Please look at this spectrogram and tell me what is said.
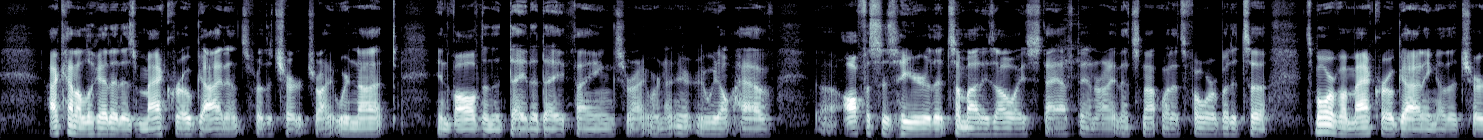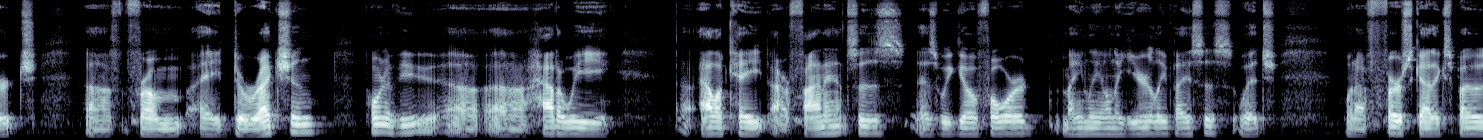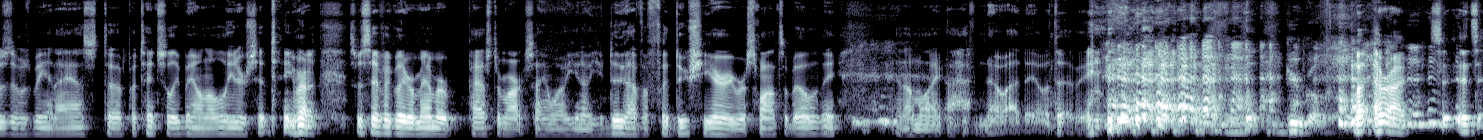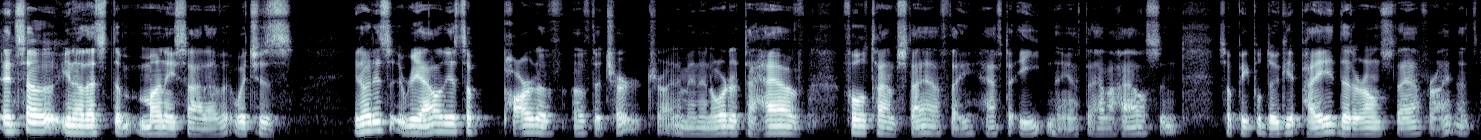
I kind of look at it as macro guidance for the church, right? We're not involved in the day to day things, right? We're not, we don't have uh, offices here that somebody's always staffed in, right? That's not what it's for, but it's a it's more of a macro guiding of the church uh, from a direction point of view. Uh, uh how do we uh, allocate our finances as we go forward, mainly on a yearly basis, which when I first got exposed and was being asked to potentially be on the leadership team, I specifically remember Pastor Mark saying, "Well, you know, you do have a fiduciary responsibility," and I'm like, "I have no idea what that means." Google, but all right, so it's and so you know that's the money side of it, which is, you know, it is reality. It's a part of of the church, right? I mean, in order to have full time staff, they have to eat and they have to have a house and so people do get paid that are on staff, right? That's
